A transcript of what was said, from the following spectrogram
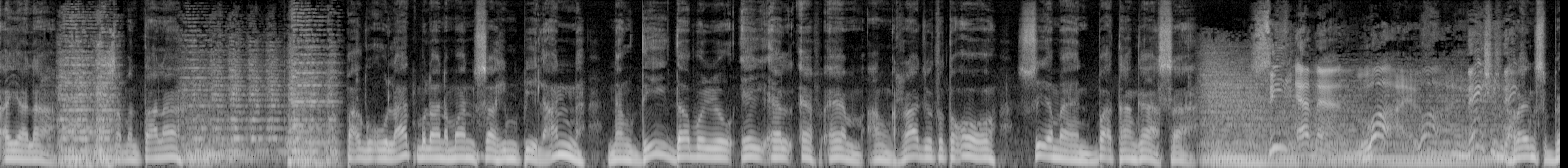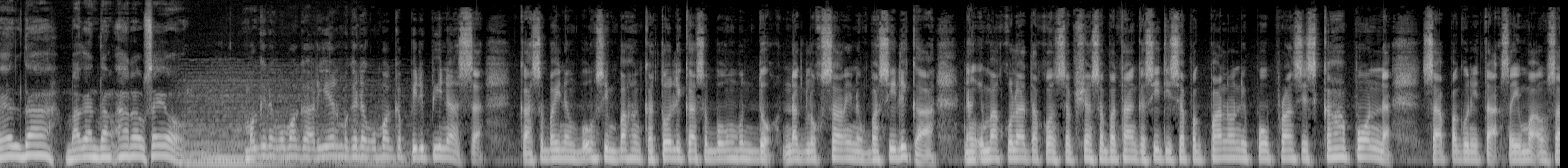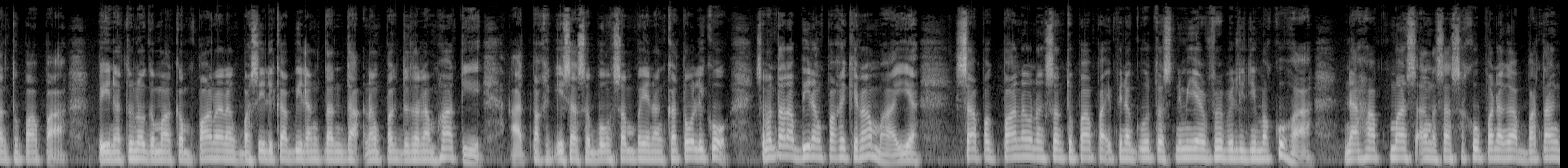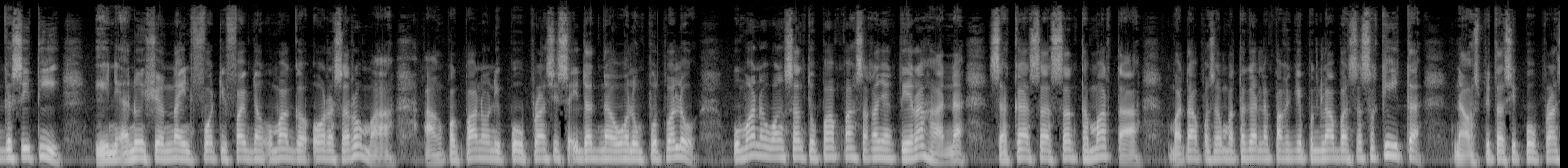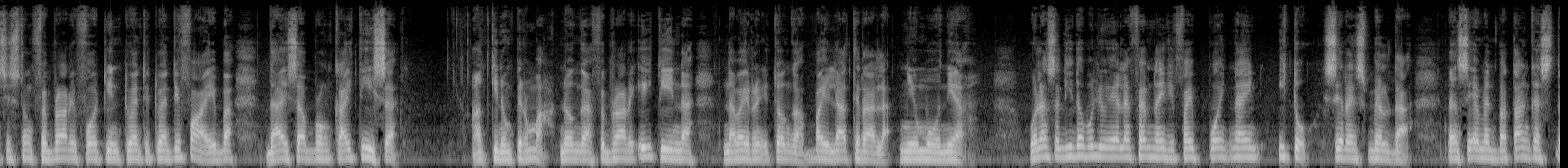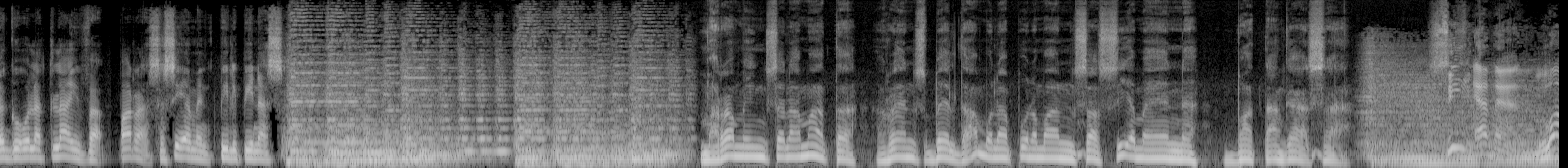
Ayala. Samantala, pag-uulat mula naman sa himpilan ng DWALFM ang Radyo Totoo, CMN Batangas. CNN Live Nation. Renz Belda, magandang araw sa iyo. Magandang umaga Ariel, magandang umaga Pilipinas. Kasabay ng buong simbahang katolika sa buong mundo, nagluksa rin ng Basilika ng Immaculada Concepcion sa Batangas City sa pagpanaw ni Pope Francis kahapon sa pagunita sa Yumaong Santo Papa. Pinatunog ang mga kampana ng Basilika bilang tanda ng pagdadalamhati at pakikisa sa buong sambayan ng Katoliko. Samantala bilang pakikiramay sa pagpanaw ng Santo Papa ipinag-utos ni Mayor Verbeli Di Makuha na hapmas ang nasasakupan ng Batangas City. Ini-anunsyo 9.45 ng umaga oras sa Roma ang pagpanaw ni Pope Francis sa edad na 88. Umanaw ang Santo Papa sa kanyang tirahan sa Casa Santa Marta matapos ang matagal na pakikipaglaban sa sakit. Na ospital si Pope Francis noong February 14, 2025 dahil sa bronchitis at kinumpirma noong uh, February 18 na, mayroon itong bilateral pneumonia. Mula sa DWLFM 95.9, ito si Renz Belda ng CMN Batangas nag-uulat live para sa CMN Pilipinas. Maraming salamat, Renz Belda, mula po naman sa CMN Batangas. CNN Live.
